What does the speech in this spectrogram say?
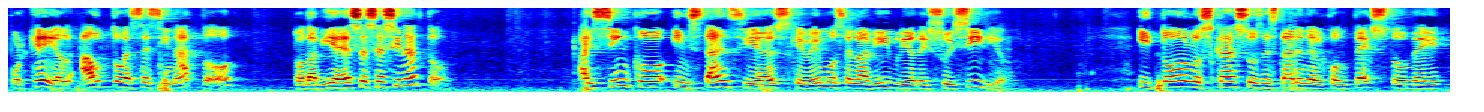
porque el autoasesinato todavía es asesinato. Hay cinco instancias que vemos en la Biblia de suicidio y todos los casos están en el contexto de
